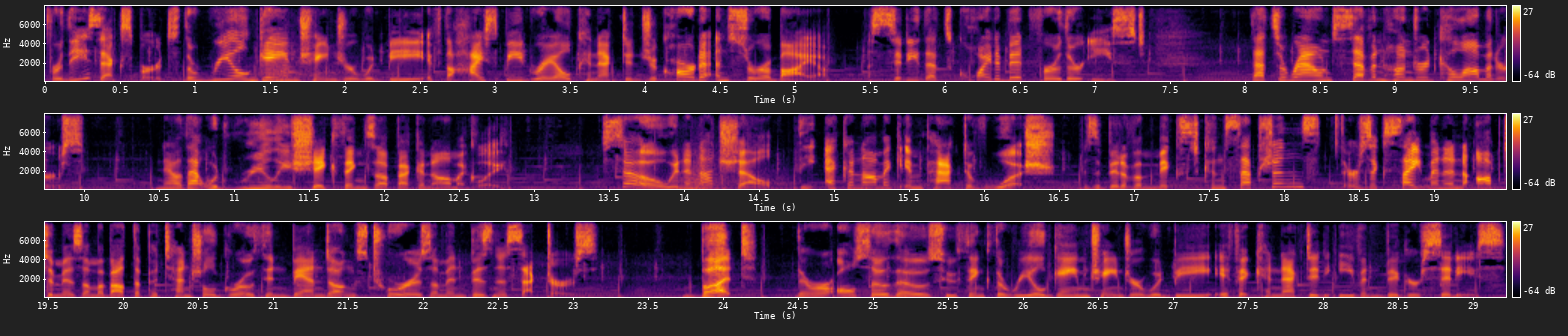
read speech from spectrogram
For these experts, the real game changer would be if the high speed rail connected Jakarta and Surabaya, a city that's quite a bit further east. That's around 700 kilometers. Now, that would really shake things up economically. So, in a nutshell, the economic impact of Whoosh is a bit of a mixed conceptions. There's excitement and optimism about the potential growth in Bandung's tourism and business sectors. But there are also those who think the real game changer would be if it connected even bigger cities.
